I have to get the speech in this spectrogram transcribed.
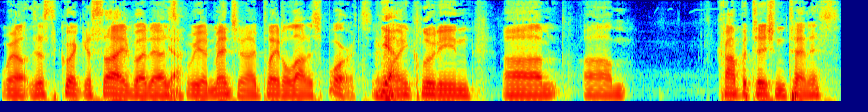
Well, just a quick aside, but as Yeah. we had mentioned, I played a lot of sports, you Yeah. know, including um, um, competition tennis.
